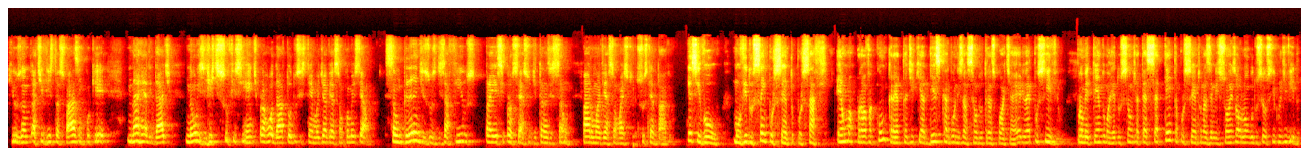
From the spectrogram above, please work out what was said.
que os ativistas fazem, porque, na realidade, não existe suficiente para rodar todo o sistema de aviação comercial. São grandes os desafios para esse processo de transição para uma aviação mais sustentável. Esse voo, movido 100% por SAF, é uma prova concreta de que a descarbonização do transporte aéreo é possível, prometendo uma redução de até 70% nas emissões ao longo do seu ciclo de vida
